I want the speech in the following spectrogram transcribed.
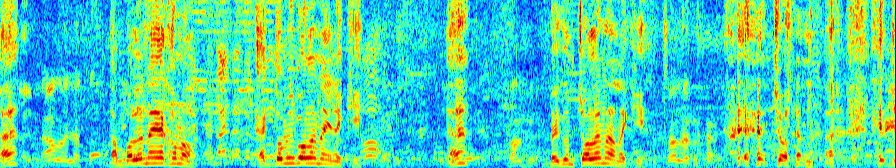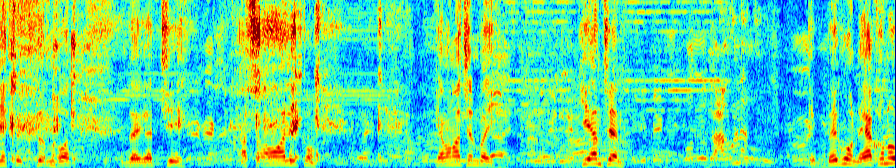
হ্যাঁ? দাম বলে নাই এখনও? একদমই বলে নাই নাকি? হ্যাঁ? বেগুন চলে না নাকি? চলে না। এই যে ধন্যবাদ দেখাচ্ছি। আসসালামু আলাইকুম। কেমন আছেন ভাই? কি আনছেন? এ বেগুন এখনও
